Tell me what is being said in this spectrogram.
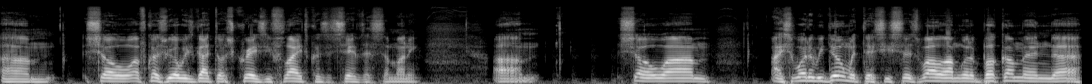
Um, so of course we always got those crazy flights because it saved us some money. Um, so um, I said, "What are we doing with this?" He says, "Well, I'm going to book him, and uh,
